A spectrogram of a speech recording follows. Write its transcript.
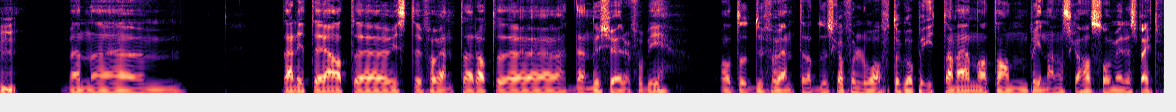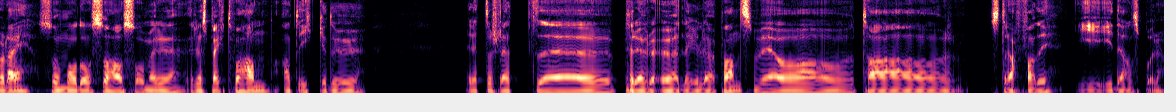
Mm. Men eh, det er litt det at eh, hvis du forventer at eh, den du kjører forbi, og at du forventer at du skal få lov til å gå på ytteren igjen, at han på inneren skal ha så mye respekt for deg, så må du også ha så mye respekt for han at ikke du rett og slett eh, prøver å ødelegge løpet hans ved å ta straffa di i idealsporet.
